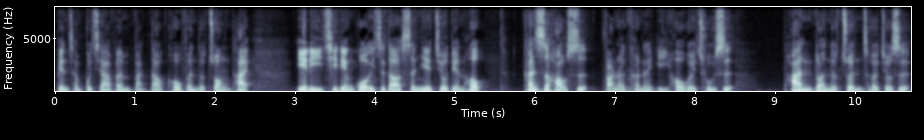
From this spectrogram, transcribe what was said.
变成不加分反倒扣分的状态。夜里七点过，一直到深夜九点后，看似好事，反而可能以后会出事。判断的准则就是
